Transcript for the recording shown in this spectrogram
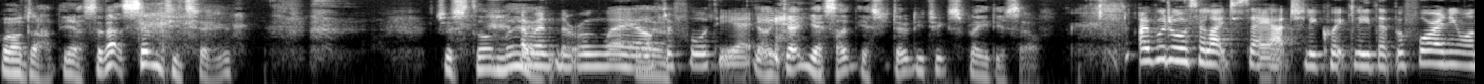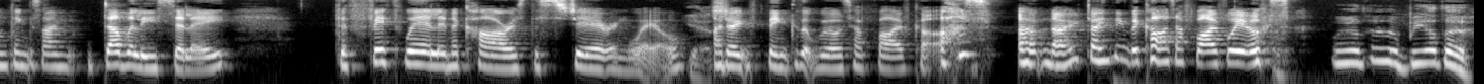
Well done. Yeah, so that's 72. Just on there. I went the wrong way after 48. Yeah, yes, I, yes, you don't need to explain yourself. I would also like to say, actually, quickly, that before anyone thinks I'm doubly silly, the fifth wheel in a car is the steering wheel. Yes. I don't think that wheels have five cars. Oh, no, don't think the cars have five wheels. Well, there'll be other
